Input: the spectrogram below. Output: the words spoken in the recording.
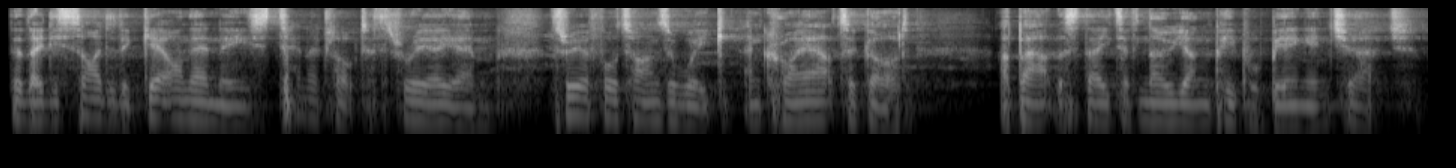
that they decided to get on their knees 10 o'clock to 3 a.m. three or four times a week and cry out to God about the state of no young people being in church.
